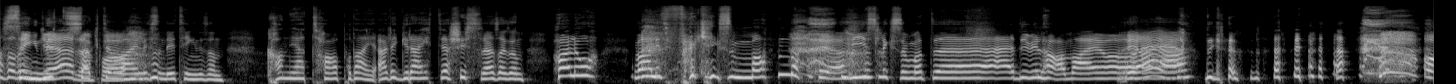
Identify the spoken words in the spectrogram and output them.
altså hadde en gutt sagt på- til meg liksom, de tingene sånn Kan jeg ta på deg? Er det greit jeg kysser deg? Jeg sagt sånn Hallo! Vær litt fuckings mann, da! Ja. Vis liksom at uh, du vil ha meg, og Ja, ja. de greiene der. Å,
